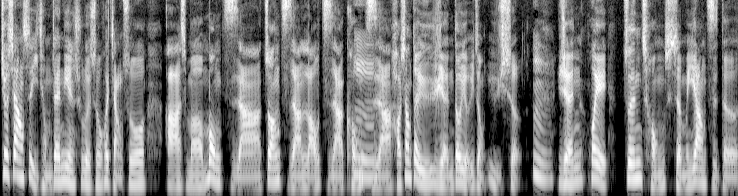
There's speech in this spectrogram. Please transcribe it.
就像是以前我们在念书的时候会讲说啊，什么孟子啊、庄子啊、老子啊、孔子啊，嗯、好像对于人都有一种预设，嗯，人会。遵从什么样子的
